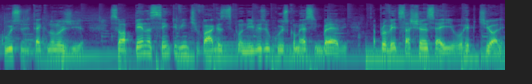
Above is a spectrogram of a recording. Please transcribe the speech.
curso de tecnologia. São apenas 120 vagas disponíveis e o curso começa em breve. Aproveite essa chance aí. Eu vou repetir, olha,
